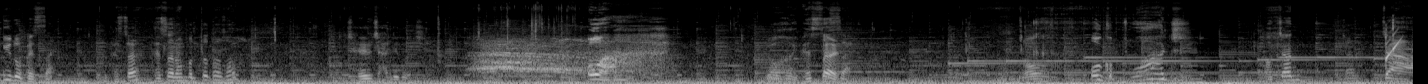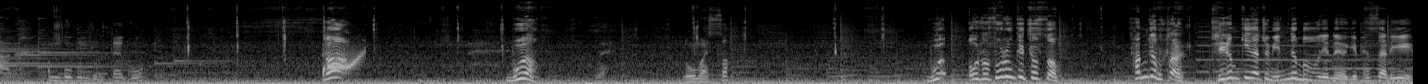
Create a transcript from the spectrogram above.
여기도 뱃살 뱃살? 뱃살 한번 뜯어서? 제일 잘 익었지 우와. 와, 뱃살. 어, 어, 이거, 와, 지. 어, 짠. 짠. 짠. 한 부분 좀 떼고 아! 뭐야? 왜? 너무 맛있어? 뭐야? 어, 나 소름 끼쳤어. 삼겹살. 기름기가 좀 있는 부분이네 여기 뱃살이.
